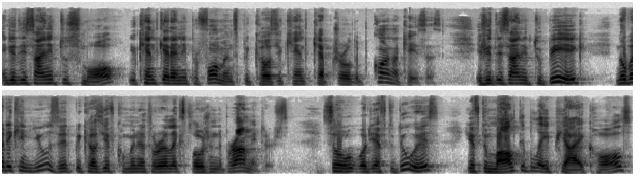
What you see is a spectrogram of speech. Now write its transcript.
and you design it too small, you can't get any performance because you can't capture all the corner cases. If you design it too big, nobody can use it because you have combinatorial explosion in the parameters. So what you have to do is you have to multiple API calls,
